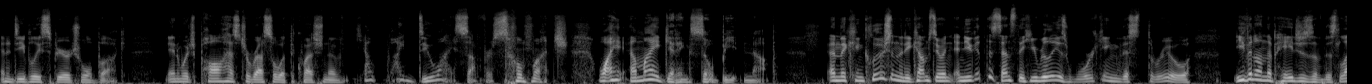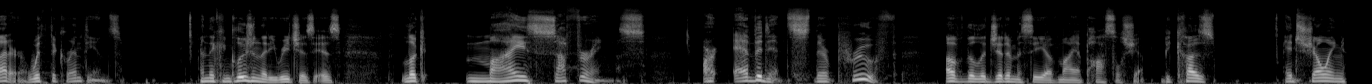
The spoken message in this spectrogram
and a deeply spiritual book in which Paul has to wrestle with the question of, yeah, why do I suffer so much? Why am I getting so beaten up? And the conclusion that he comes to, and, and you get the sense that he really is working this through, even on the pages of this letter with the Corinthians. And the conclusion that he reaches is look, my sufferings are evidence, they're proof of the legitimacy of my apostleship because it's showing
